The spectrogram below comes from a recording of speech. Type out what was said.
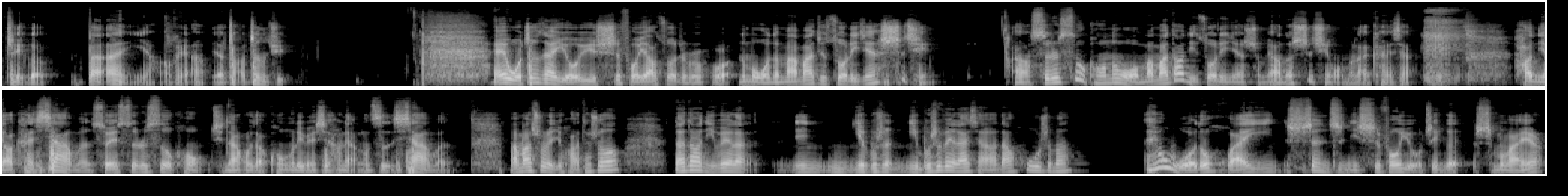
这个办案一样。OK 啊，要找证据。哎，我正在犹豫是否要做这份活，那么我的妈妈就做了一件事情。啊，四十四空，那我妈妈到底做了一件什么样的事情？我们来看一下。好，你要看下文，所以四十四空，请待会儿在空格里面写上两个字“下文”。妈妈说了一句话，她说：“难道你未来，你你不是你不是未来想要当护士吗？”哎，我都怀疑，甚至你是否有这个什么玩意儿？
